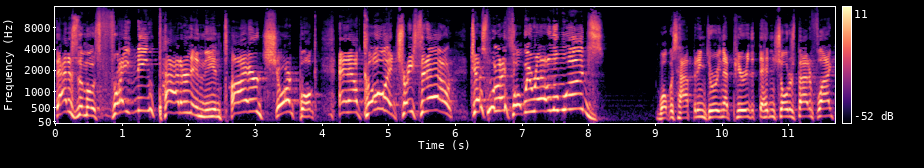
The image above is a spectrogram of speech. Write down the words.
That is the most frightening pattern in the entire chart book. And Alcoa traced it out just when I thought we were out of the woods. What was happening during that period that the head and shoulders pattern flagged?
